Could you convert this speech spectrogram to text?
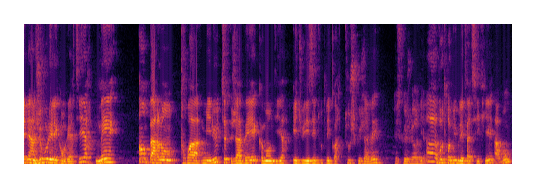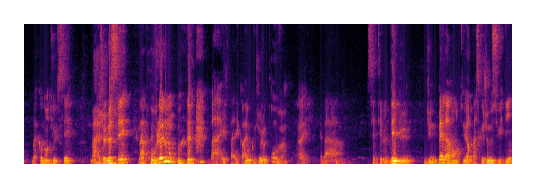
Eh bien, je voulais les convertir, mais en parlant trois minutes, j'avais, comment dire, utilisé toutes les cartouches que j'avais, puisque je leur dis Ah, votre Bible est falsifiée. Ah bon? Bah, comment tu le sais? Bah, je le sais. Bah, prouve-le nous. bah, il fallait quand même que je le prouve. Et bah, c'était le début d'une belle aventure parce que je me suis dit,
